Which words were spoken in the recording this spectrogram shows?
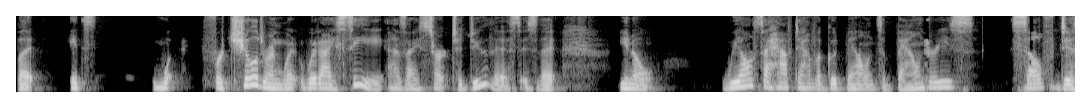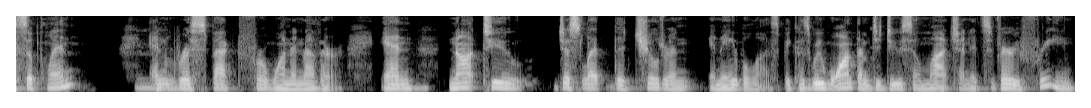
but it's what for children, what, what I see as I start to do this is that you know, we also have to have a good balance of boundaries, self discipline, mm-hmm. and respect for one another, and mm-hmm. not to just let the children enable us because we want them to do so much and it's very freeing.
